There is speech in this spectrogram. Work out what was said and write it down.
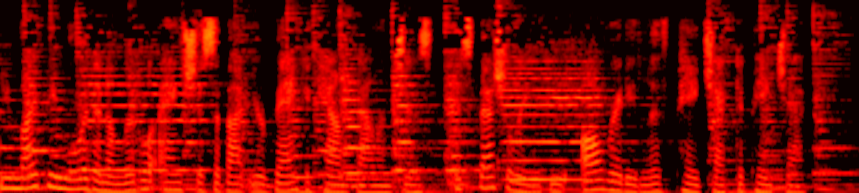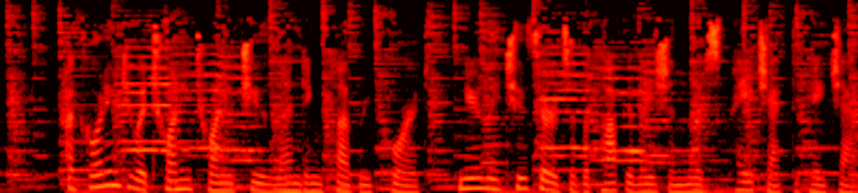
you might be more than a little anxious about your bank account balances, especially if you already live paycheck to paycheck. According to a 2022 Lending Club report, nearly two thirds of the population lives paycheck to paycheck.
